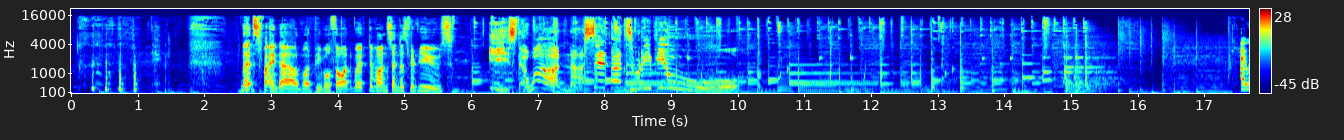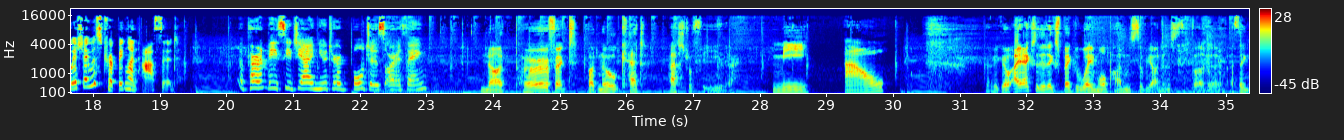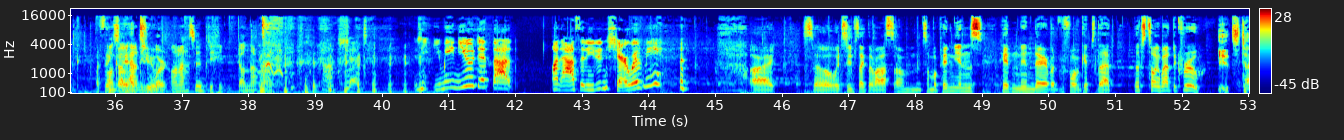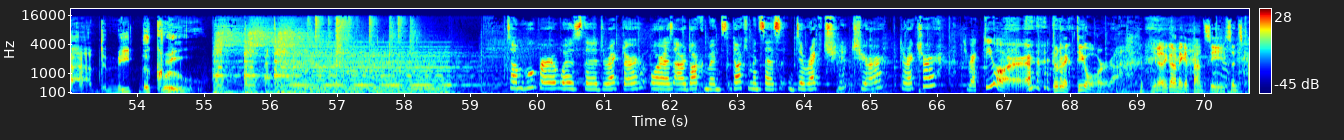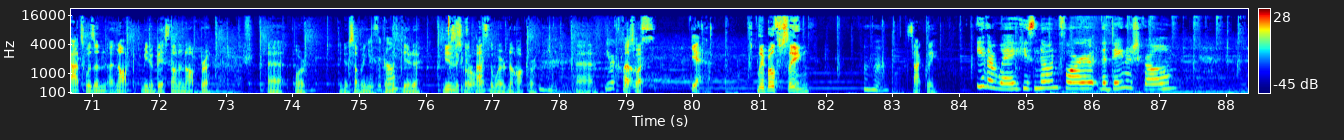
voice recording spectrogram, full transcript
Let's find out what people thought with the one sentence reviews. Is the one sentence review. I wish I was tripping on acid. Apparently, CGI neutered bulges are a thing. Not perfect, but no cat astrophy either. Me. Ow. There we go. I actually did expect way more puns, to be honest, but uh, I think I think Also, I had to. you weren't on acid? You done that wrong. Oh, shit. you mean you did that on acid and you didn't share with me? All right. So it seems like there are some some opinions hidden in there, but before we get to that, let's talk about the crew. It's time to meet the crew. Tom Hooper was the director, or as our documents document says, director. Director. Director. Director. You know, you gotta make it fancy since Cats was an, an op, you know, based on an opera. Uh, or, you know, something Musical? from the theatre. Musical, Musical, that's the word, not opera. Uh, You were close. That's what- yeah, They both sing. exactly. Either way, he's known for the Danish girl,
